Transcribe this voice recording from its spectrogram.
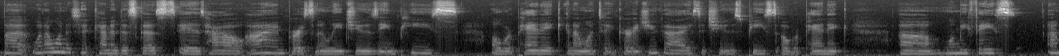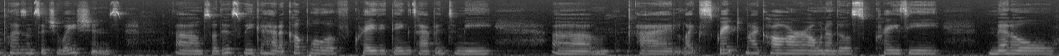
But what I wanted to kind of discuss is how I'm personally choosing peace over panic, and I want to encourage you guys to choose peace over panic um, when we face unpleasant situations. Um, so this week I had a couple of crazy things happen to me. Um, I like scraped my car on one of those crazy metal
